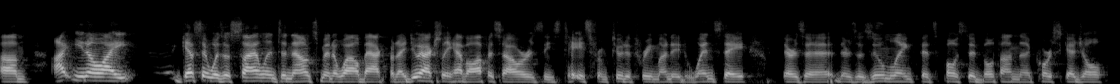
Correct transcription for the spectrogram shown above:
Um, I, you know, I guess it was a silent announcement a while back, but I do actually have office hours these days from two to three Monday to Wednesday. There's a there's a Zoom link that's posted both on the course schedule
